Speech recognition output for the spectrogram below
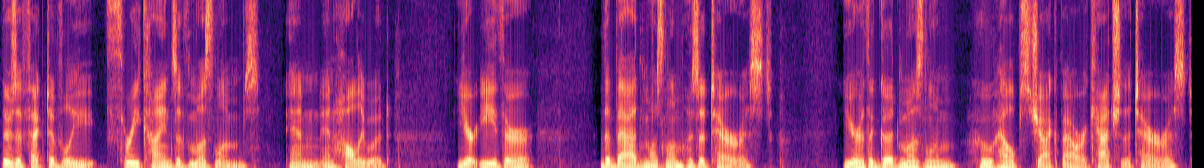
there's effectively three kinds of Muslims in, in Hollywood. You're either the bad Muslim who's a terrorist, you're the good Muslim who helps Jack Bauer catch the terrorist,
